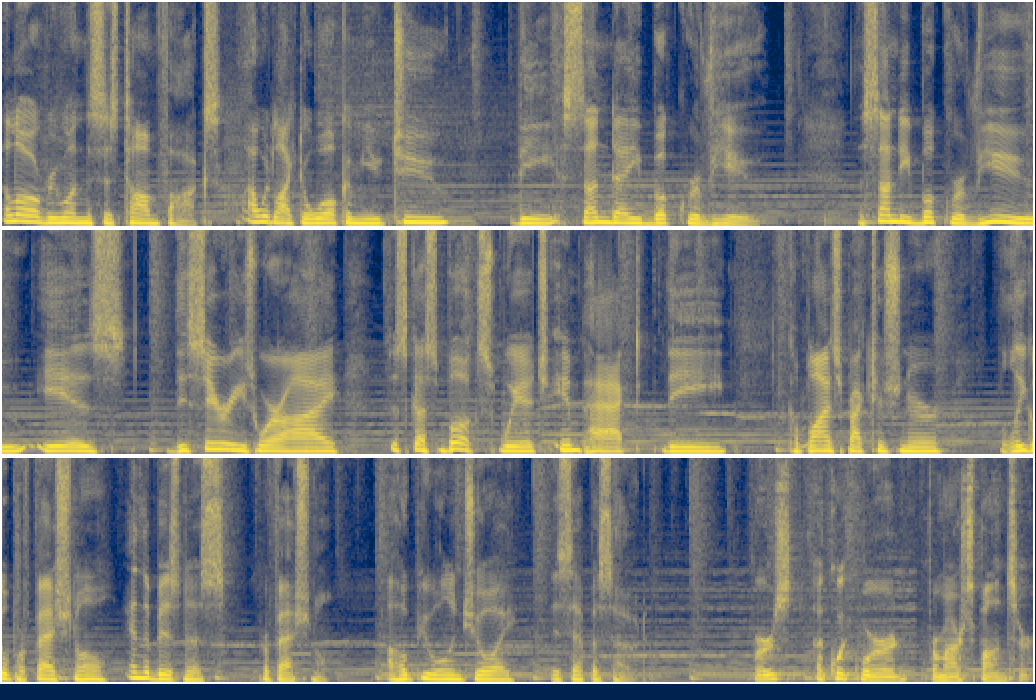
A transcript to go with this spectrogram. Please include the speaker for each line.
Speaker 1: Hello, everyone. This is Tom Fox. I would like to welcome you to the Sunday Book Review. The Sunday Book Review is the series where I discuss books which impact the compliance practitioner, the legal professional, and the business professional. I hope you will enjoy this episode. First, a quick word from our sponsor.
